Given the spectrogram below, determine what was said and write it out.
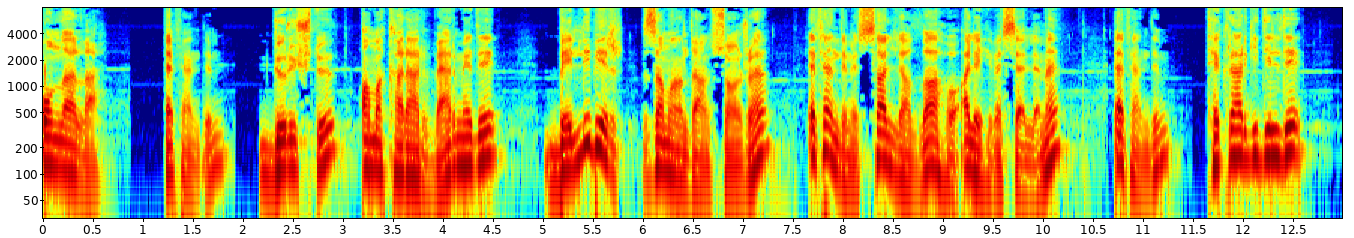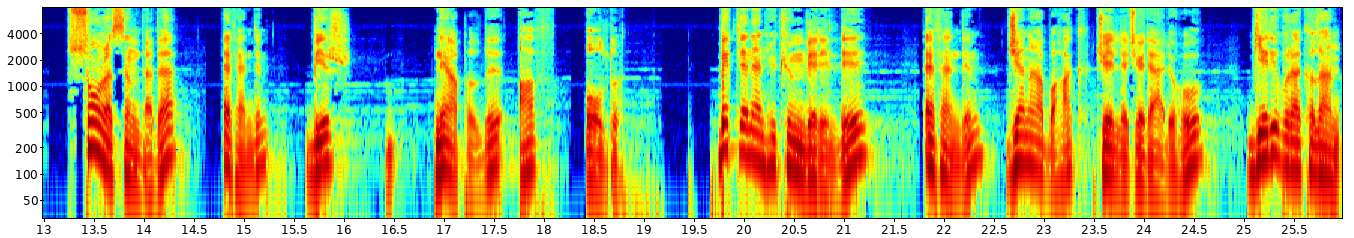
onlarla efendim görüştü ama karar vermedi. Belli bir zamandan sonra Efendimiz sallallahu aleyhi ve selleme efendim tekrar gidildi. Sonrasında da efendim bir ne yapıldı? Af oldu. Beklenen hüküm verildi. Efendim Cenab-ı Hak Celle Celaluhu geri bırakılan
